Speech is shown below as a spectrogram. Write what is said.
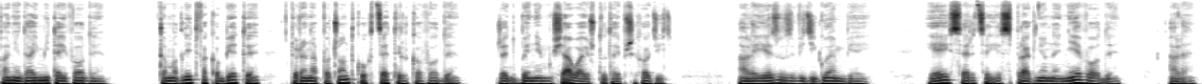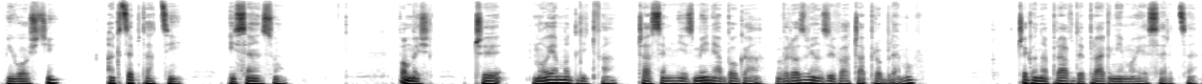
Panie, daj mi tej wody. To modlitwa kobiety, która na początku chce tylko wody, żeby nie musiała już tutaj przychodzić. Ale Jezus widzi głębiej. Jej serce jest spragnione nie wody, ale miłości, akceptacji i sensu. Pomyśl, czy moja modlitwa czasem nie zmienia Boga w rozwiązywacza problemów? Czego naprawdę pragnie moje serce.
